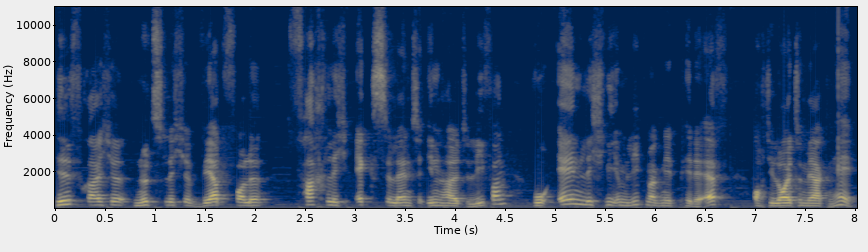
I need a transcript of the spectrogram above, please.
hilfreiche, nützliche, wertvolle, fachlich exzellente Inhalte liefern, wo ähnlich wie im Leadmagnet PDF auch die Leute merken, hey,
